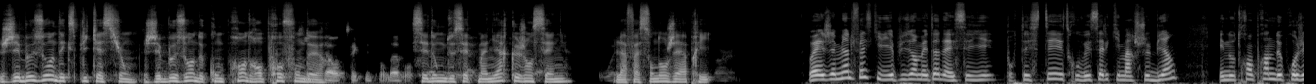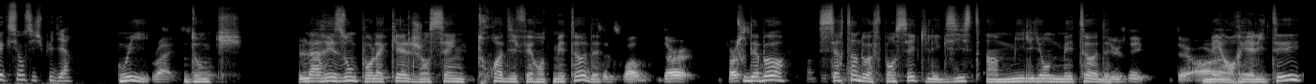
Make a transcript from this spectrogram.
J'ai besoin d'explications, j'ai besoin de comprendre en profondeur. C'est donc de cette manière que j'enseigne, la façon dont j'ai appris. Ouais, j'aime bien le fait qu'il y ait plusieurs méthodes à essayer pour tester et trouver celle qui marche bien et notre empreinte de projection, si je puis dire. Oui, donc la raison pour laquelle j'enseigne trois différentes méthodes, tout d'abord, certains doivent penser qu'il existe un million de méthodes, mais en réalité,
